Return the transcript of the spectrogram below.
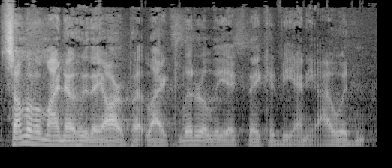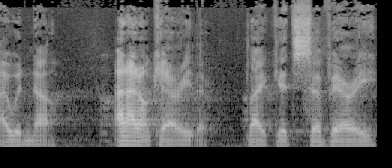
Some of them I know who they are, but like literally it, they could be any. I wouldn't I wouldn't know, and I don't care either. Like it's a very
